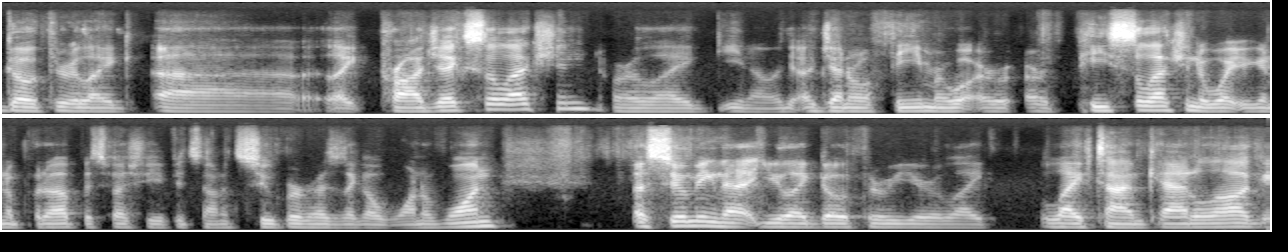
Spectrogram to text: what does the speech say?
go through like uh like project selection or like you know a general theme or or, or piece selection to what you're going to put up especially if it's on a super as like a one of one assuming that you like go through your like lifetime catalog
